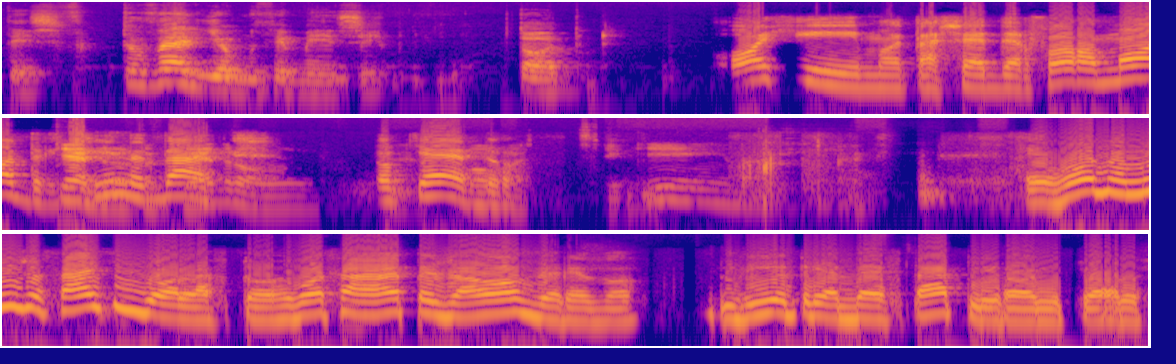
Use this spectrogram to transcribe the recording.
της. Το Βέλγιο μου θυμίζει. Τότε. Όχι με τα center for, ο Μόντριτς Κέντρο, είναι το εντάξει. κέντρο. Το κέντρο. Κόβας Εκεί. Εγώ νομίζω θα έχει γκολ αυτό. Εγώ θα έπαιζα over εδώ. 2.37 πληρώνει κιόλας.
